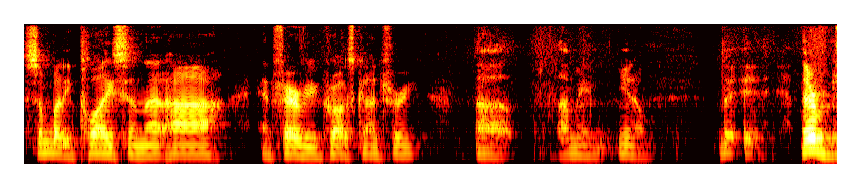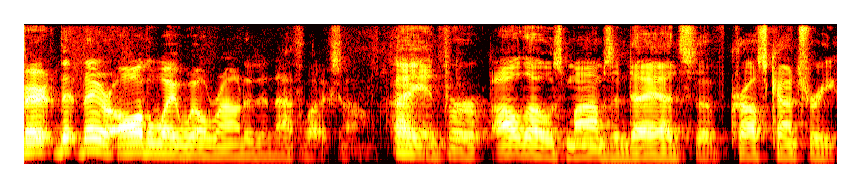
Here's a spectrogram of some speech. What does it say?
somebody placing that high in Fairview cross country. Uh, I mean, you know, they- they're very they are all the way well rounded in athletics now. Hey, and for all those moms and dads of cross country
